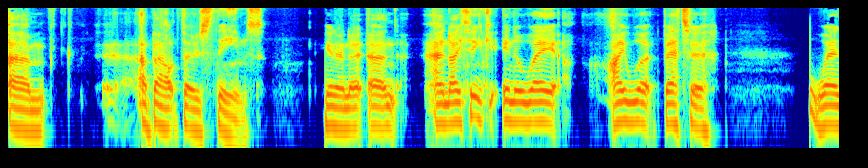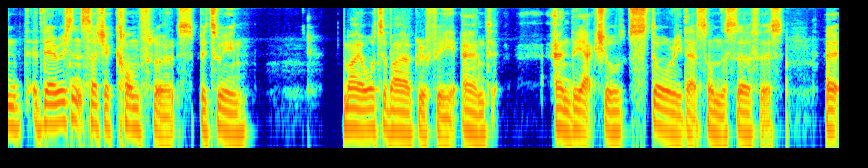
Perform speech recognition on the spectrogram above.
um, about those themes, you know, and and I think in a way I work better when there isn't such a confluence between my autobiography and and the actual story that's on the surface. Uh,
